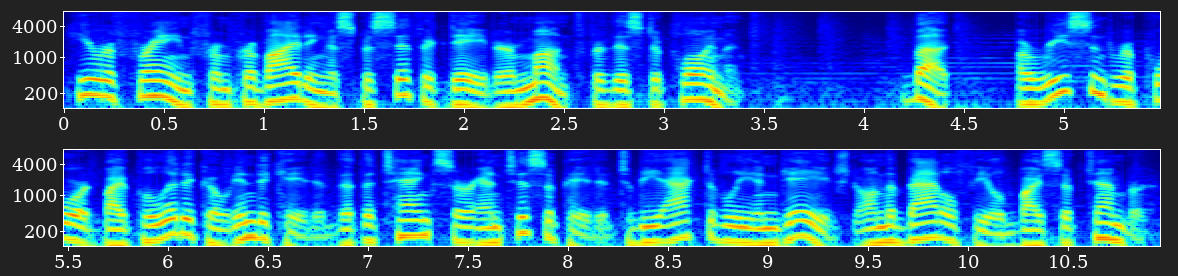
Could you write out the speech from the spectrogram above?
he refrained from providing a specific date or month for this deployment. But, a recent report by Politico indicated that the tanks are anticipated to be actively engaged on the battlefield by September.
